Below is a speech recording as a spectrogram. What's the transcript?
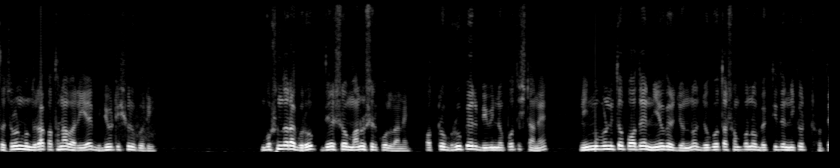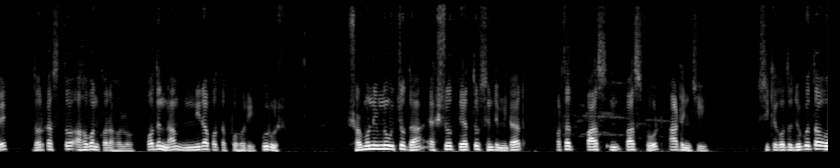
তো চলুন বন্ধুরা, কথা না বাড়িয়ে ভিডিওটি শুরু করি। বসুন্ধরা গ্রুপ দেশ ও মানুষের কল্যাণে, অত্র গ্রুপের বিভিন্ন প্রতিষ্ঠানে নিম্নবর্ণিত পদে নিয়োগের জন্য যোগ্যতা সম্পন্ন ব্যক্তিদের নিকট হতে দরখাস্ত আহ্বান করা হলো। পদের নাম নিরাপত্তা প্রহরী, পুরুষ। সর্বনিম্ন উচ্চতা একশো তিয়াত্তর সেন্টিমিটার, অর্থাৎ পাঁচ পাঁচ ফুট আট ইঞ্চি। শিক্ষাগত যোগ্যতা ও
